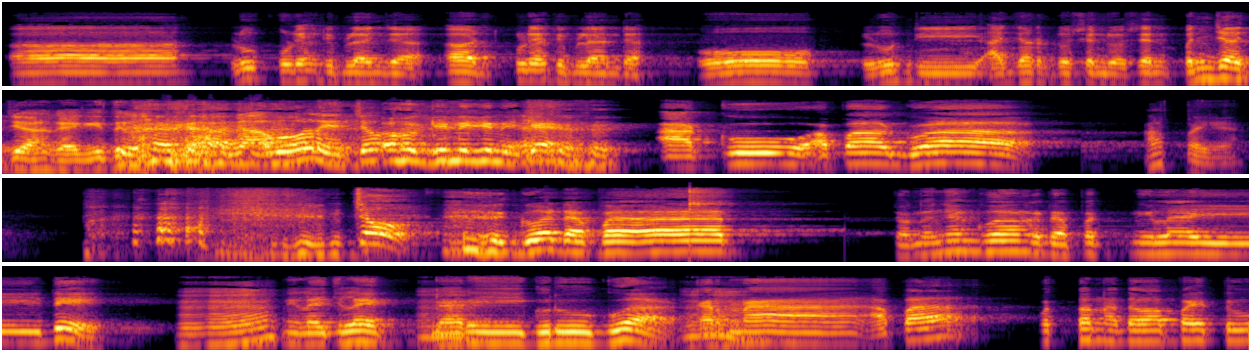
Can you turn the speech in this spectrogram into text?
Eh, lu kuliah di Belanda, eh kuliah di Belanda. Oh, lu diajar dosen-dosen penjajah kayak gitu. Nggak boleh, Cuk. Oh gini gini kayak aku apa gua apa ya? Cuk. gua dapat contohnya gua nggak dapat nilai D, Mhm. nilai jelek dari guru gua karena apa? Weton atau apa itu?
